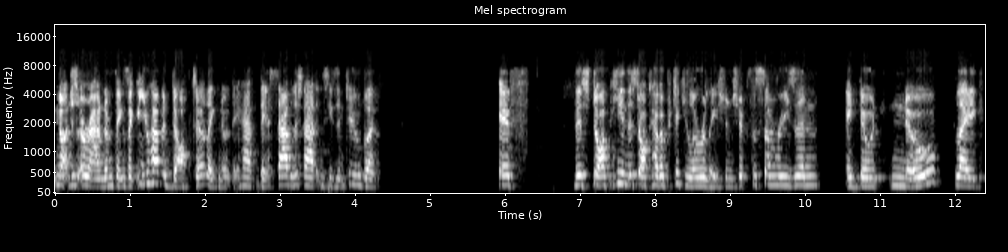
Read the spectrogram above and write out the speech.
not just a random things like you have a doctor like no they have they established that in season two but if this doc he and this doctor have a particular relationship for some reason I don't know like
